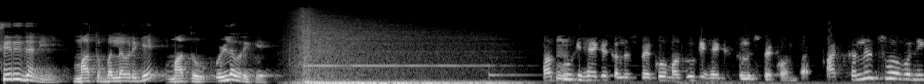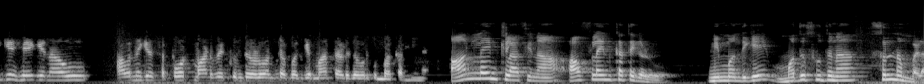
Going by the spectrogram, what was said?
ಸಿರಿದನಿ ಮಾತು ಬಲ್ಲವರಿಗೆ ಮಾತು ಉಳ್ಳವರಿಗೆ. ಮಗುಗೆ ಹೇಗೆ ಕಲಿಸ್ಬೇಕು ಮಗುಗೆ ಹೇಗೆ ಕಲಿಸ್ಬೇಕು ಅಂತ. ಆ ಕಲಿಸುವವನಿಗೆ ಹೇಗೆ ನಾವು ಅವನಿಗೆ ಸಪೋರ್ಟ್ ಮಾಡ್ಬೇಕು ಅಂತ ಹೇಳುವಂತ ಬಗ್ಗೆ ಮಾತಾಡಿದವರು ತುಂಬಾ ಕಮ್ಮಿನೇ ಆನ್ಲೈನ್ ಕ್ಲಾಸಿನ ಆಫ್ಲೈನ್ ಕತೆಗಳು. ನಿಮ್ಮೊಂದಿಗೆ ಮಧುಸೂದನ ಸುಣ್ಣಂಬಳ.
